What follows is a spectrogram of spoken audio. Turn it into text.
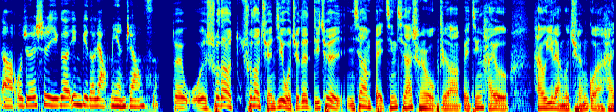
呃，我觉得是一个硬币的两面这样子。对我说到说到拳击，我觉得的确，你像北京其他城市我不知道，北京还有还有一两个拳馆，还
